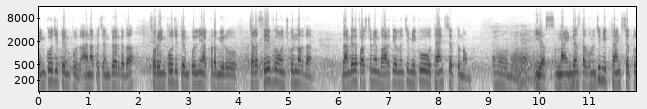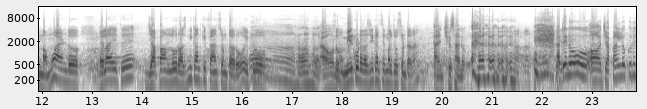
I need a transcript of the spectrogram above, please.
రెంకోజీ టెంపుల్ ఆయన అక్కడ చనిపోయారు కదా. సో రెంకోజీ టెంపుల్ని అక్కడ మీరు చాలా సేఫ్గా ఉంచుకున్నారు దాన్ని. దానికైతే ఫస్ట్ మేము భారతీయుల నుంచి మీకు థ్యాంక్స్ చెప్తున్నాము. ఎస్ మా ఇండియన్స్ తరఫు నుంచి మీకు థ్యాంక్స్ చెప్తున్నాము. అండ్ ఎలా అయితే జపాన్లో రజనీకాంత్కి ఫ్యాన్స్ ఉంటారో ఇప్పుడు అవును. మీరు కూడా రజనీకాంత్ సినిమాలు చూస్తుంటారా? ఆయన చూసాను అతను జపాన్లో కూడా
